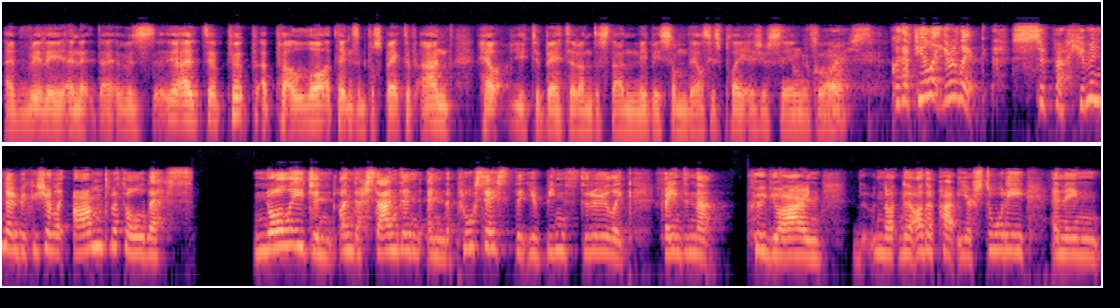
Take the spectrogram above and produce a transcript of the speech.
I really, and it, it was, yeah, I, I put I put a lot of things in perspective and help you to better understand maybe somebody else's plight, as you're saying as well. Because I feel like you're like superhuman now because you're like armed with all this knowledge and understanding and the process that you've been through, like finding that who you are and not the other part of your story, and then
